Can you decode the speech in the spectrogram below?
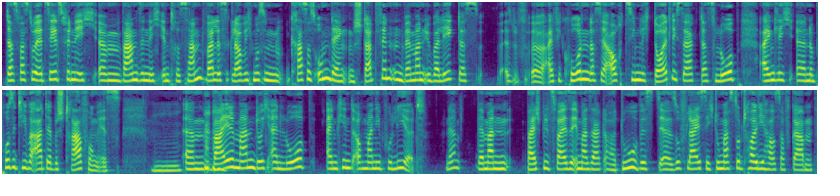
das, was du erzählst, finde ich ähm, wahnsinnig interessant, weil es, glaube ich, muss ein krasses Umdenken stattfinden, wenn man überlegt, dass also, äh, Alfie Kohn das ja auch ziemlich deutlich sagt, dass Lob eigentlich äh, eine positive Art der Bestrafung ist, mhm. ähm, weil man durch ein Lob ein Kind auch manipuliert. Ne? Wenn man beispielsweise immer sagt, oh, du bist äh, so fleißig, du machst so toll die Hausaufgaben,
